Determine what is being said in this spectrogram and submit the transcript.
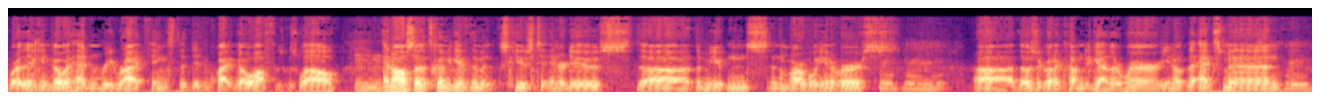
where they can go ahead and rewrite things that didn't quite go off as- as well. Mhm. And also, it's going to give them an excuse to introduce the the mutants in the Marvel universe. Mhm. Uh, those are going to come together where you know the X Men Mhm.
